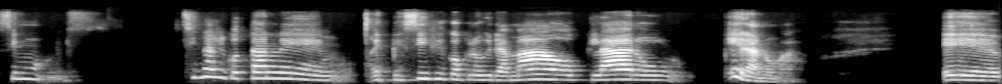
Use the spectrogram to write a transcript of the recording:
sin, sin algo tan eh, específico, programado, claro, era nomás. Eh,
